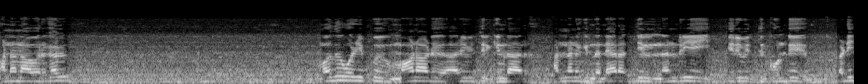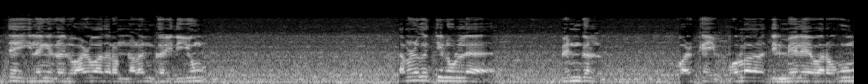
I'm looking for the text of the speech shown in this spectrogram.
அண்ணன் அவர்கள் மது ஒழிப்பு மாநாடு அறிவித்திருக்கின்றார். அண்ணனுக்கு இந்த நேரத்தில் நன்றியை தெரிவித்துக் கொண்டு படித்த இளைஞர்களின் வாழ்வாதாரம் நலன் கருதியும் தமிழகத்தில் உள்ள பெண்கள் வாழ்க்கை பொருளாதாரத்தில் மேலே வரவும்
